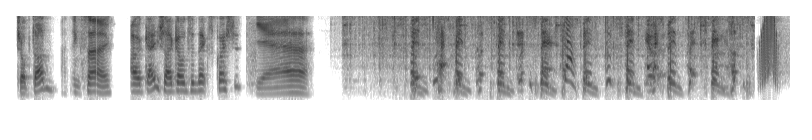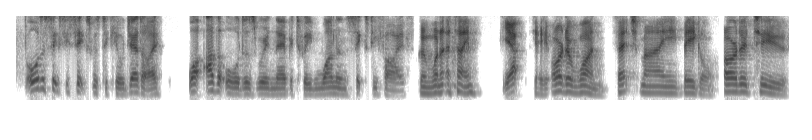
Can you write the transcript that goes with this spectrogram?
Job done. I think so. Okay, shall I go on to the next question? Yeah. Spin, spin, spin, spin, spin, spin, spin, spin. Order 66 was to kill Jedi. What other orders were in there between 1 and 65? Going one at a time. Yep. Okay. Order one, fetch my bagel. Order two,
